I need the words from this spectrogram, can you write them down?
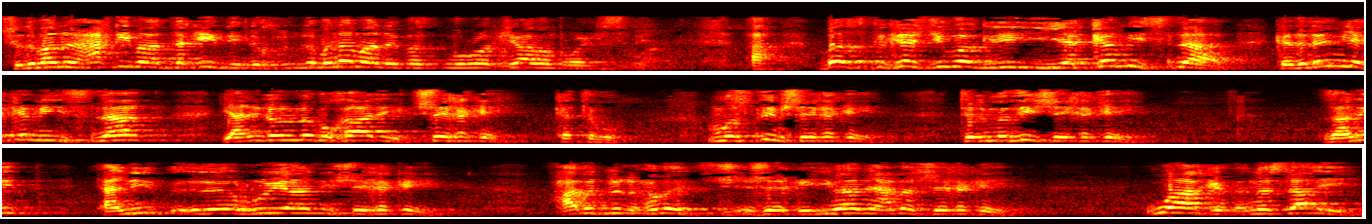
شو دەمانوێ حەقی مادەکەی دین دەمە نامانوێ بەس مڕۆکیانە بڕۆی رسمێ بەس فکرەشی وەگری یەکەم ئیسناد کە دەڵێم یەکەمی ئیسناد یعنی لەو لە بخاری شەیخەکەی کەتبوو مسلم شەیخەکەی ترمذی شەیخەکەی زانیت يعني الروياني شيخكي حمد بن حميد شيخي إمام أحمد شيخكي وهكذا نسائي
